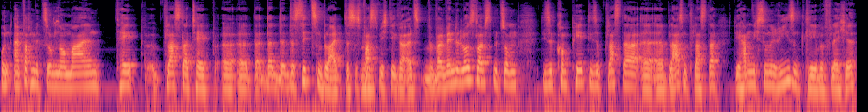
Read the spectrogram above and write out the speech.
und einfach mit so einem normalen Tape, Pflastertape, äh, äh da, da, das sitzen bleibt. Das ist fast mhm. wichtiger als, weil wenn du losläufst mit so einem, diese Kompet, diese Pflaster, äh, äh, Blasenpflaster, die haben nicht so eine Riesenklebefläche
